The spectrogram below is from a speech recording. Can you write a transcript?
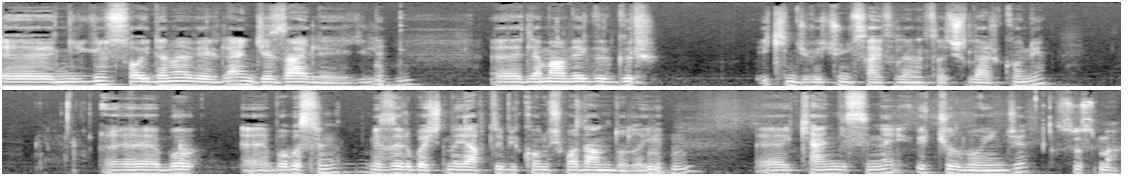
e, Nilgün Soydan'a verilen ceza ile ilgili. E, Leman ve Gırgır ikinci ve üçüncü sayfalarına taşılar konuyu. E, bu e, babasının mezarı başında yaptığı bir konuşmadan dolayı e, kendisine 3 yıl boyunca Susma.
